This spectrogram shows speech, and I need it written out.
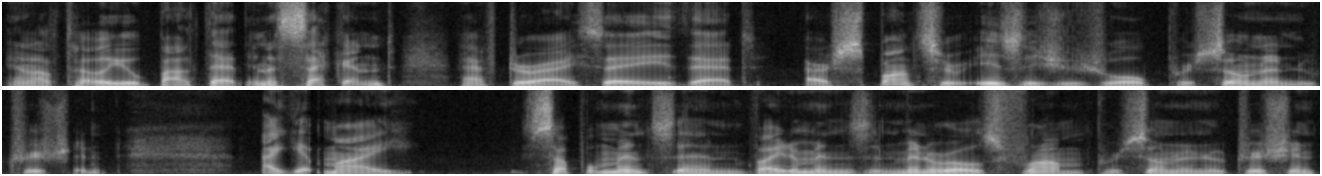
And I'll tell you about that in a second after I say that our sponsor is, as usual, Persona Nutrition. I get my supplements and vitamins and minerals from Persona Nutrition.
